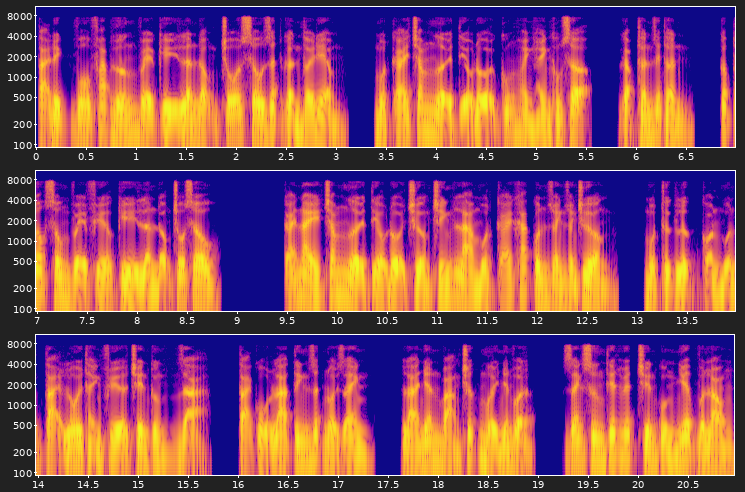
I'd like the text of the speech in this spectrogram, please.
Tại địch vô pháp hướng về kỳ lân động chỗ sâu rất gần thời điểm, một cái trăm người tiểu đội cũng hoành hành không sợ, gặp thân giết thần, cấp tốc xông về phía kỳ lân động chỗ sâu. Cái này trăm người tiểu đội trưởng chính là một cái khác quân doanh doanh trưởng, một thực lực còn muốn tại lôi thành phía trên cường giả, tại cổ La Tinh rất nổi danh, là nhân bảng trước 10 nhân vật, danh xưng thiết huyết chiến cuồng nhiếp vân long.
